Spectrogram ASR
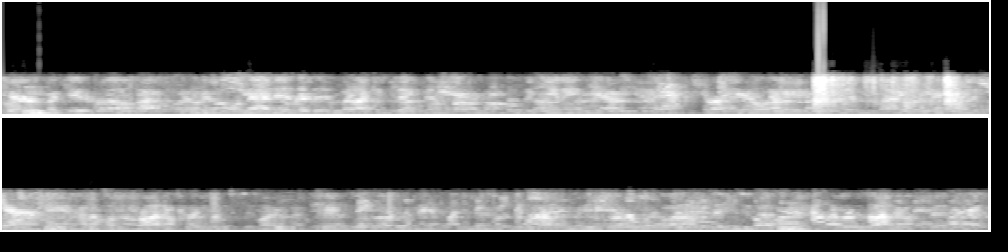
care if I get it, you know, on that end of it, But I can take them from the beginning, construction element, and actually finish one. So I'm trying to create my own activity. They were listed at one You know, you sixty just have to one, make sure some that of the them team before, that however, Simon part of it said,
